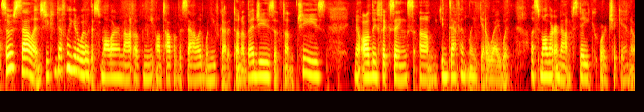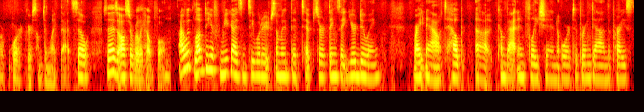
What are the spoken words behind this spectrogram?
so salads. You can definitely get away with a smaller amount of meat on top of a salad when you've got a ton of veggies, a ton of cheese, you know, all these fixings, um, you can definitely get away with a smaller amount of steak or chicken or pork or something like that. So, so that is also really helpful. I would love to hear from you guys and see what are some of the tips or things that you're doing right now to help uh, combat inflation or to bring down the price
